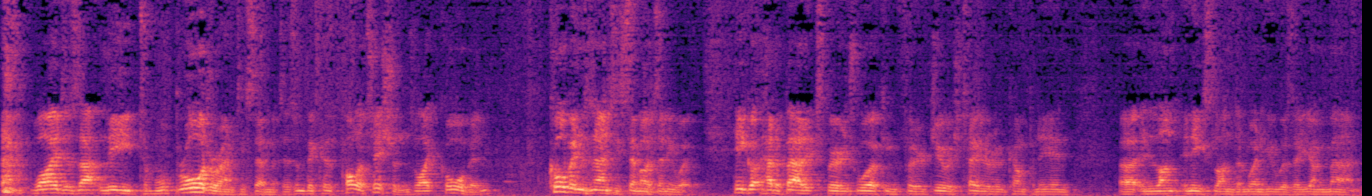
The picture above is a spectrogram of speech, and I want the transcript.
why does that lead to broader anti Semitism? Because politicians like Corbyn, Corbyn's an anti Semite anyway. He got, had a bad experience working for a Jewish tailoring company in, uh, in, Lon- in East London when he was a young man.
